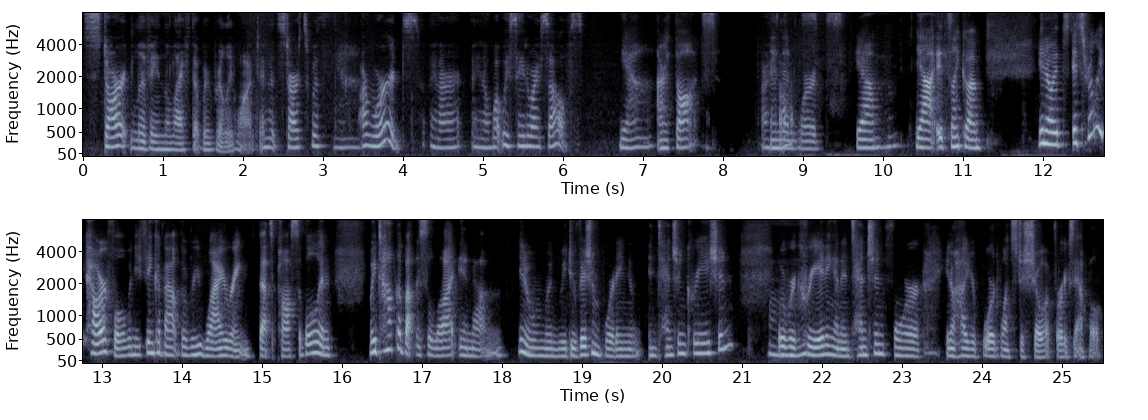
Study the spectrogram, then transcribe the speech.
start living the life that we really want. And it starts with yeah. our words and our, you know, what we say to ourselves, yeah our thoughts our and then words. Yeah. Hmm yeah it's like um you know it's it's really powerful when you think about the rewiring that's possible and we talk about this a lot in um you know when we do vision boarding and intention creation where we're hmm creating an intention for you know how your board wants to show up for example.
